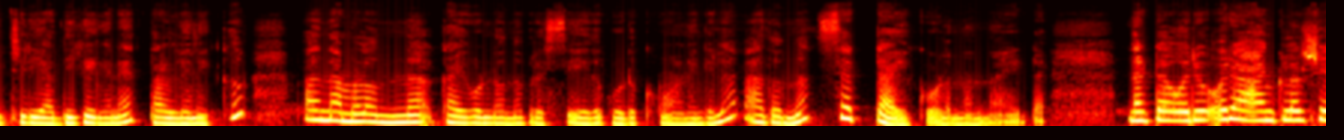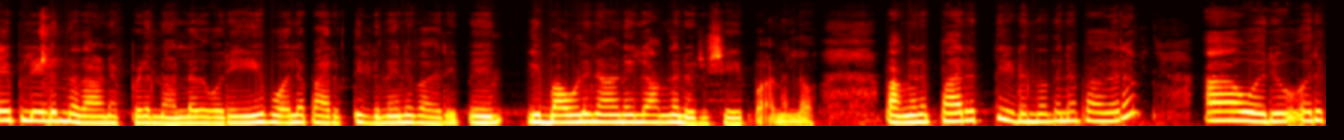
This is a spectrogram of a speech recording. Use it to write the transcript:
ഇച്ചിരി അധികം ഇങ്ങനെ തള്ളി നിൽക്കും. അത് നമ്മളൊന്ന് കൈകൊണ്ടൊന്ന് പ്രസ് ചെയ്ത് കൊടുക്കുവാണെങ്കിൽ അതൊന്ന് സെറ്റായിക്കോളും നന്നായിട്ട്. എന്നിട്ട് ഒരു ഒരു ആംഗുലർ ഷേപ്പിൽ ഇടുന്നതാണ് എപ്പോഴും നല്ലത്. ഒരേപോലെ പരത്തിയിടുന്നതിന് പകരം ഇപ്പം ഈ ബൗളിനാണെങ്കിലും അങ്ങനെ ഒരു ഷേപ്പാണല്ലോ അപ്പം അങ്ങനെ പരത്തിയിടുന്നതിന് പകരം ആ ഒരു ഒരു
